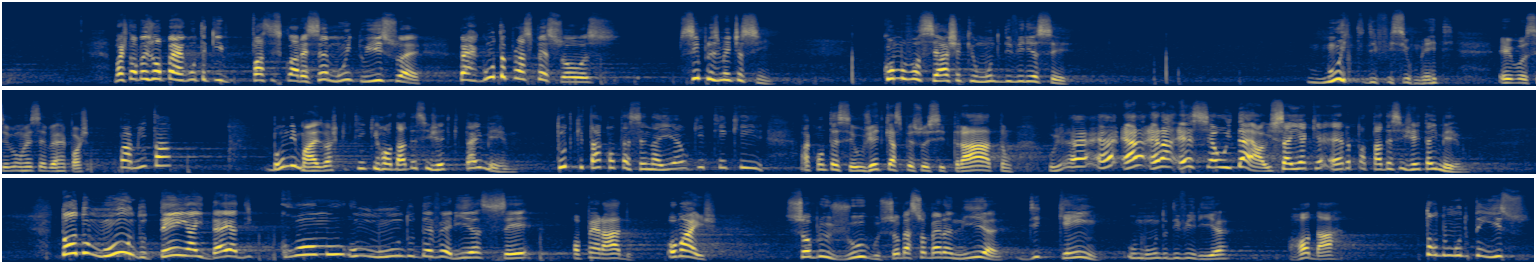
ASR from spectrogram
Mas talvez uma pergunta que faça esclarecer muito isso é: pergunta para as pessoas, simplesmente assim: como você acha que o mundo deveria ser? Muito dificilmente eu e você vão receber a resposta. Para mim está bom demais. Eu acho que tinha que rodar desse jeito que está aí mesmo. Tudo que está acontecendo aí é o que tinha que acontecer. O jeito que as pessoas se tratam. É, é, era, era, esse é o ideal. Isso aí é que era para estar tá desse jeito aí mesmo. Todo mundo tem a ideia de como o mundo deveria ser operado. Ou mais, sobre o jugo, sobre a soberania de quem o mundo deveria rodar. Todo mundo tem isso.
